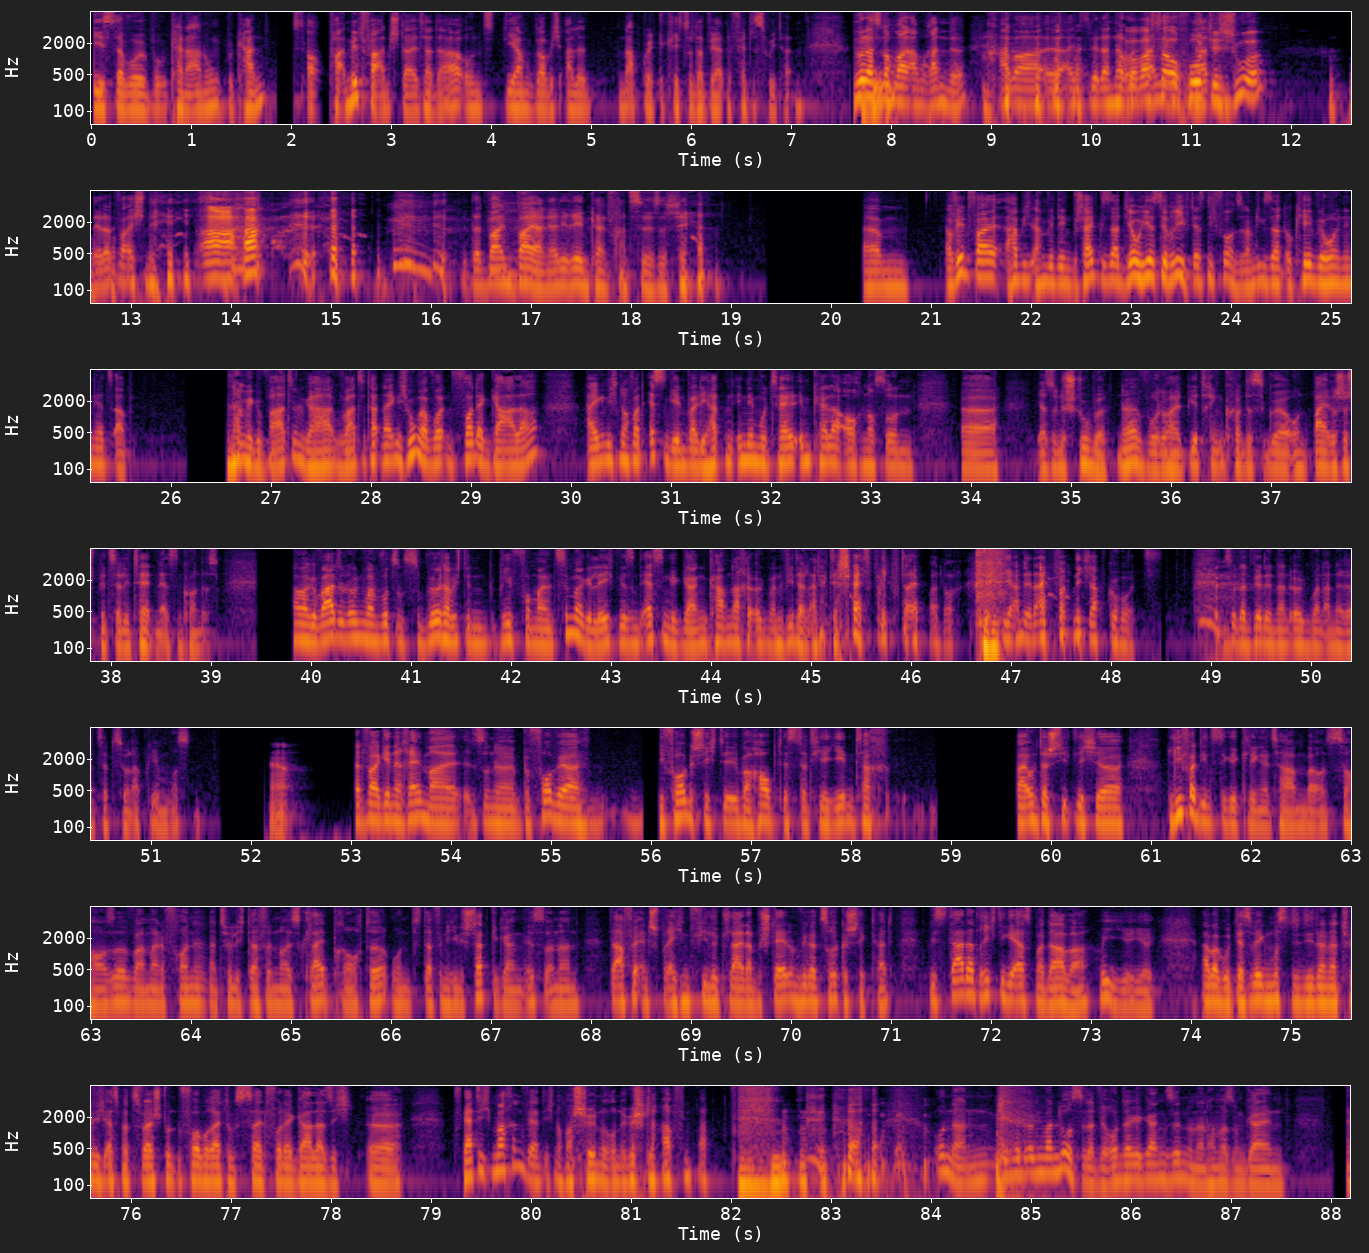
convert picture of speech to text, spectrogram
die ist da wohl, keine Ahnung, bekannt, auch Ver- Mitveranstalter da und die haben, glaube ich, alle ein Upgrade gekriegt, sodass wir halt eine fette Suite hatten. Nur das nochmal am Rande, aber äh, als wir dann da Aber warst du auf Haute Jour? Nee, das war ich nicht. Aha! Das war in Bayern, ja, die reden kein Französisch. Ja. Ähm, auf jeden Fall hab ich, haben wir denen Bescheid gesagt, yo, hier ist der Brief, der ist nicht für uns. Und dann haben die gesagt, okay, wir holen den jetzt ab. Dann haben wir gewartet und gewartet, hatten eigentlich Hunger, wollten vor der Gala eigentlich noch was essen gehen, weil die hatten in dem Hotel im Keller auch noch so ein, äh, ja, so eine Stube, ne, wo du halt Bier trinken konntest und bayerische Spezialitäten essen konntest. Haben wir gewartet und irgendwann wurde es uns zu blöd, habe ich den Brief vor meinem Zimmer gelegt, wir sind essen gegangen, kam nachher irgendwann wieder, dann lag der scheiß Brief da immer noch. Die haben den einfach nicht abgeholt. So dass wir den dann irgendwann an der Rezeption abgeben mussten. Ja. Das war generell mal so eine, bevor wir die Vorgeschichte überhaupt ist, dass hier jeden Tag zwei unterschiedliche Lieferdienste geklingelt haben bei uns zu Hause, weil meine Freundin natürlich dafür ein neues Kleid brauchte und dafür nicht in die Stadt gegangen ist, sondern dafür entsprechend viele Kleider bestellt und wieder zurückgeschickt hat, bis da das Richtige erstmal da war. Huiuiui. Aber gut, deswegen musste die dann natürlich erstmal zwei Stunden Vorbereitungszeit vor der Gala sich äh, fertig machen, während ich nochmal schöne Runde geschlafen habe. und dann ging es irgendwann los, dass wir runtergegangen sind und dann haben wir so einen geilen,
